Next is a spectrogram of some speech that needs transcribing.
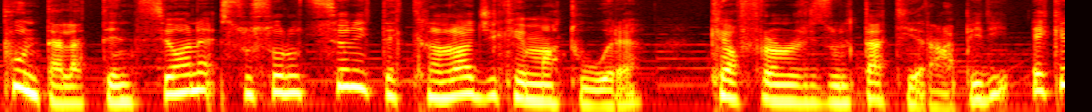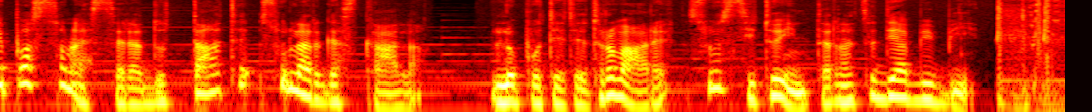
punta l'attenzione su soluzioni tecnologiche mature che offrono risultati rapidi e che possono essere adottate su larga scala. Lo potete trovare sul sito internet di ABB.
